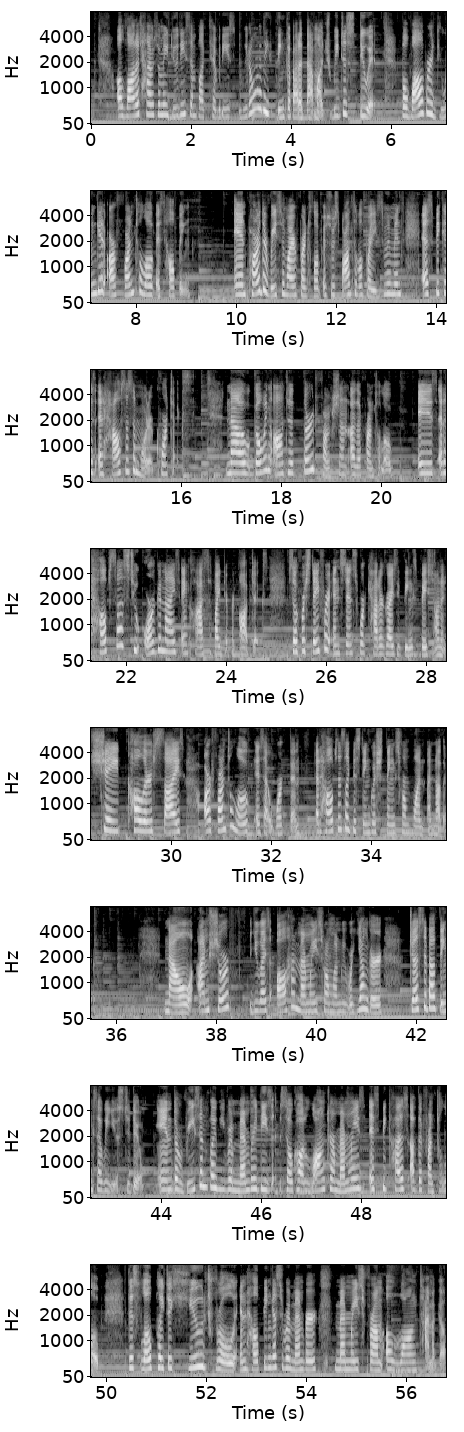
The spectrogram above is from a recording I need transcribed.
A lot of times when we do these simple activities, we don't really think about it that much, we just do it. But while we're doing it, our frontal lobe is helping. And part of the reason why our frontal lobe is responsible for these movements is because it houses the motor cortex. Now, going on to the third function of the frontal lobe is it helps us to organize and classify different objects. So for stay for instance, we're categorizing things based on its shape, color, size. Our frontal lobe is at work then. It helps us like distinguish things from one another. Now, I'm sure you guys all have memories from when we were younger just about things that we used to do. And the reason why we remember these so called long term memories is because of the frontal lobe. This lobe plays a huge role in helping us remember memories from a long time ago.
